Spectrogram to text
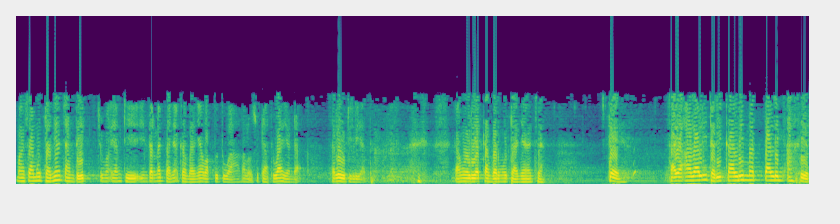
Masa mudanya cantik, cuma yang di internet banyak gambarnya waktu tua. Kalau sudah tua ya enggak seru dilihat. Kamu lihat gambar mudanya aja. Oke, saya awali dari kalimat paling akhir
